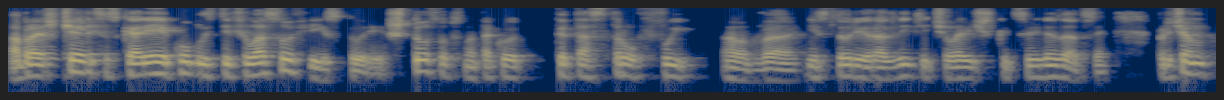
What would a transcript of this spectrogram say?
обращается скорее к области философии истории. Что, собственно, такое катастрофы в истории развития человеческой цивилизации. Причем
